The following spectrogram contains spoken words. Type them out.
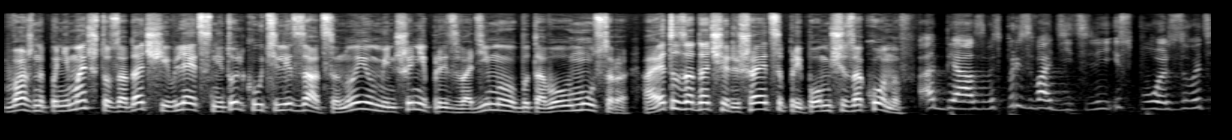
Важно понимать, что задачей является не только утилизация, но и уменьшение производимого бытового мусора. А эта задача решается при помощи законов законов. Обязывать производителей использовать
